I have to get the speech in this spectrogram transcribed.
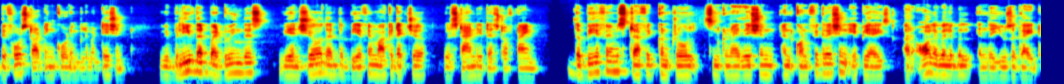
before starting code implementation. We believe that by doing this, we ensure that the BFM architecture will stand the test of time. The BFM's traffic control, synchronization, and configuration APIs are all available in the user guide.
